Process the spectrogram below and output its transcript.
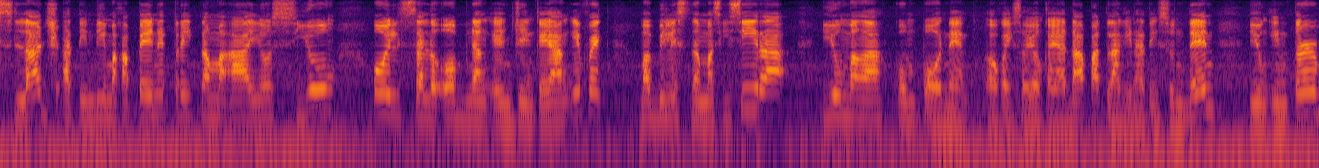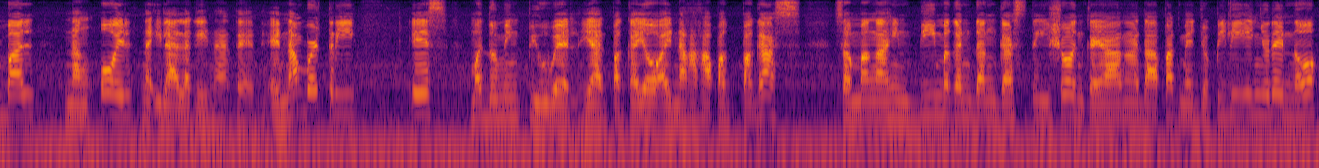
sludge at hindi makapenetrate na maayos yung oil sa loob ng engine. Kaya ang effect mabilis na masisira yung mga component. Okay so yun. Kaya dapat lagi nating sundin yung interval ng oil na ilalagay natin. And number 3 is maduming fuel. Yan, pag kayo ay nakakapagpagas sa mga hindi magandang gas station, kaya nga dapat medyo piliin nyo rin no,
